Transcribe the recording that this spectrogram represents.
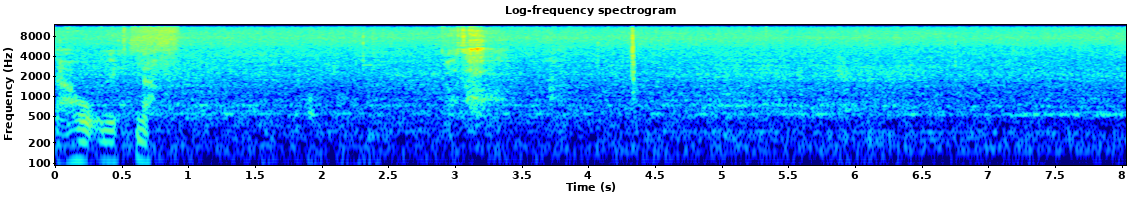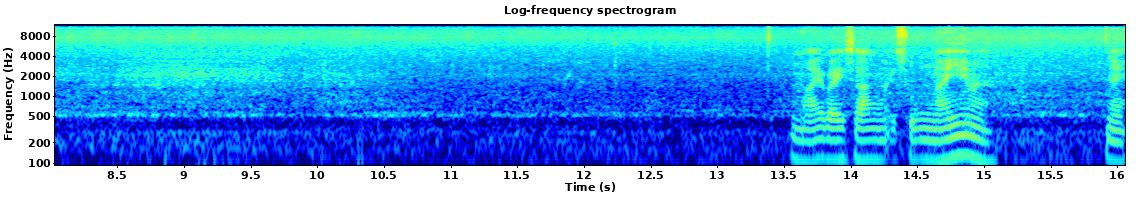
Chả hộ gì nhỉ Máy bay sang lại xuống ngáy mà. Này.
